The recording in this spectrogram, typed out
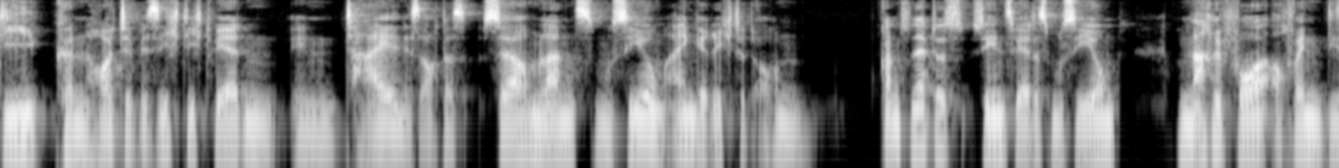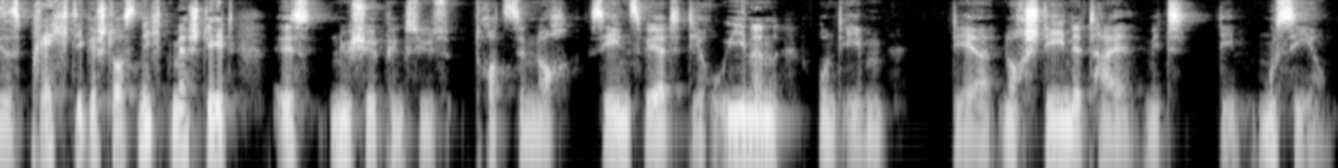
Die können heute besichtigt werden. In Teilen ist auch das Sörmlands Museum eingerichtet, auch ein ganz nettes, sehenswertes Museum. Und nach wie vor, auch wenn dieses prächtige Schloss nicht mehr steht, ist Nyköping Süß trotzdem noch sehenswert. Die Ruinen und eben der noch stehende Teil mit dem Museum.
